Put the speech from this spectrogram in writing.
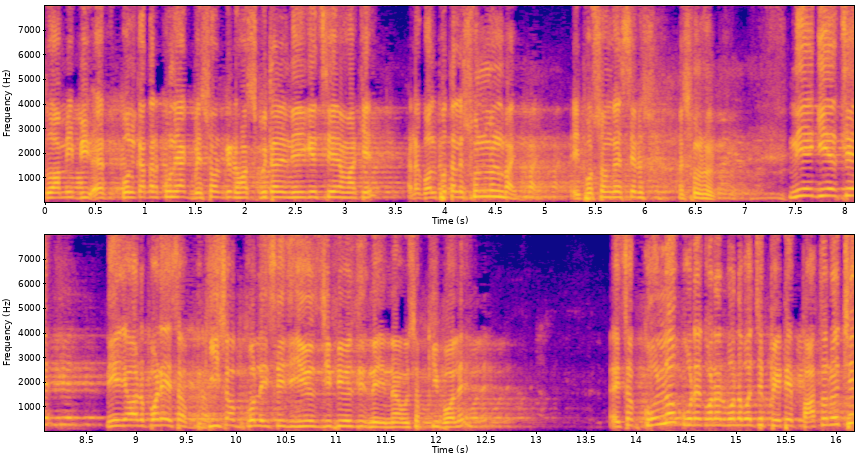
তো আমি কলকাতার কোন এক বেসরকারি হসপিটালে নিয়ে গেছে আমাকে। একটা গল্প তাহলে শুনবেন ভাই? এই প্রসঙ্গে সেটা শুনুন। নিয়ে গিয়েছে, নিয়ে যাওয়ার পরে এসব কি সব করল ইউএসজি ফিউএসজি না, ওইসব কি বলে? এইসব করল, করে করার পরে বলছে, পেটে পাথর হচ্ছে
